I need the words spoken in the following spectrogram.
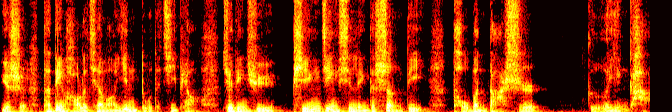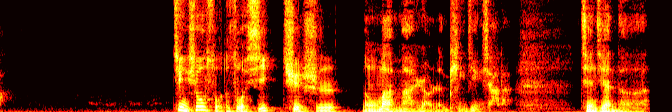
于是他订好了前往印度的机票，决定去平静心灵的圣地投奔大师。格印卡静修所的作息确实能慢慢让人平静下来。渐渐的，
